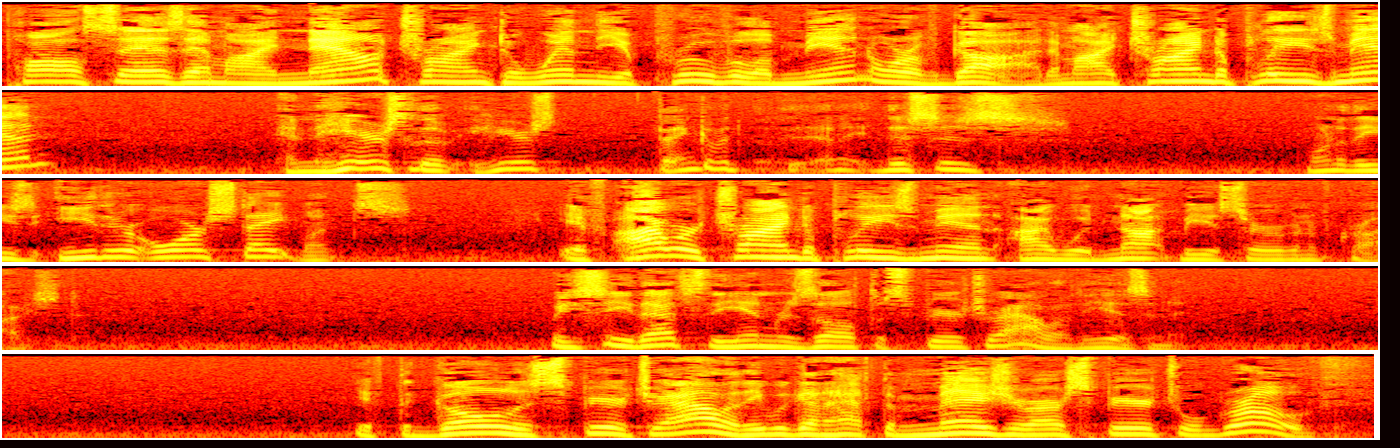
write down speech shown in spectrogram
Paul says, Am I now trying to win the approval of men or of God? Am I trying to please men? And here's the here's think of it this is one of these either or statements. If I were trying to please men, I would not be a servant of Christ. But you see, that's the end result of spirituality, isn't it? If the goal is spirituality, we're going to have to measure our spiritual growth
